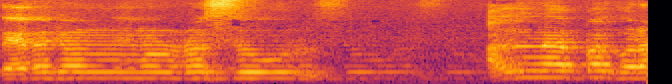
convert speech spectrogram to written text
তেরো জন রসুল মানুষদেরকে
